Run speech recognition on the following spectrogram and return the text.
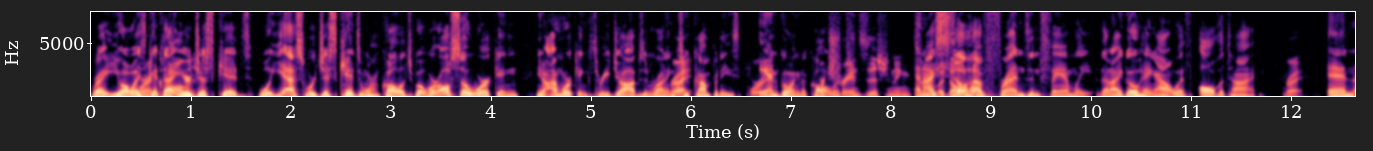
Right. You always get that you're just kids. Well, yes, we're just kids and we're in college, but we're also working. You know, I'm working three jobs and running two companies We're- and going to we're college. transitioning. and I still have friends and family that I go hang out with all the time. right. And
